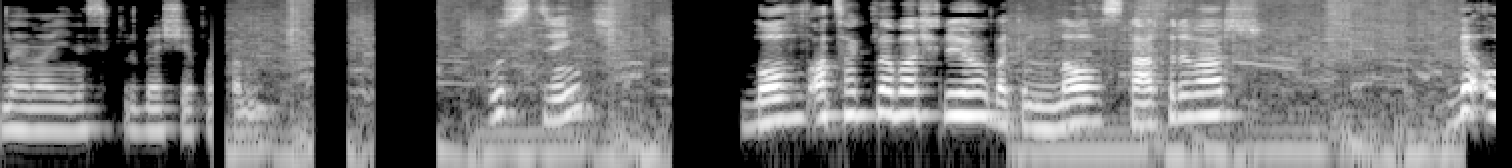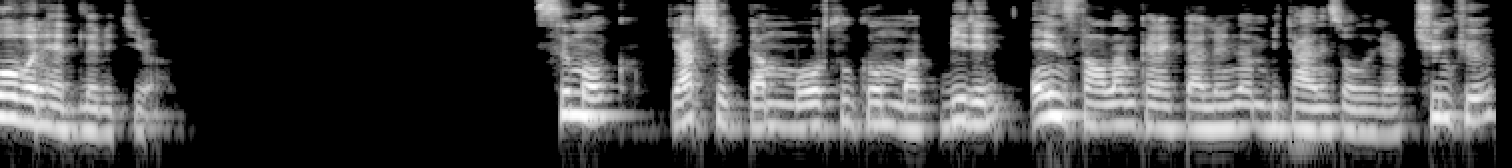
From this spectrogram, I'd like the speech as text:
hemen yine 0.5 yapalım. Bu string low atakla başlıyor. Bakın low starter'ı var. Ve overhead ile bitiyor. Smoke gerçekten Mortal Kombat 1'in en sağlam karakterlerinden bir tanesi olacak. Çünkü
